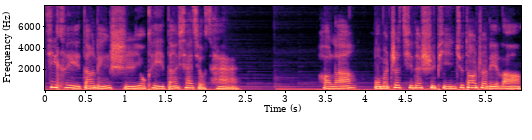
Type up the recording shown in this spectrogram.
既可以当零食，又可以当下酒菜。好了，我们这期的视频就到这里了。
